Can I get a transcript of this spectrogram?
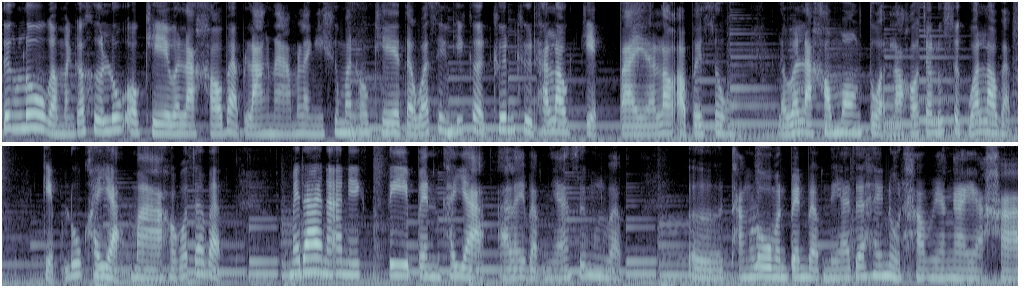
ซึ่งลูกอะมันก็คือลูกโอเค เวลาเขาแบบล้างน้ำอะไรอย่างนี้คือมันโอเค แต่ว่าสิ่งที่เกิดขึ้นคือถ้าเราเก็บไปแล้วเราเอาไปส่ง แล้วเวลาเขามองตรวจเราเขาจะรู้สึกว่าเราแบบเก็บลูกขยะมาเขาก็จะแบบไม่ได้นะอันนี้ตีเป็นขยะอะไรแบบนี้ซึ่งแบบเออทั้งโลมันเป็นแบบนี้จะให้หนูทำยังไงอะคะ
